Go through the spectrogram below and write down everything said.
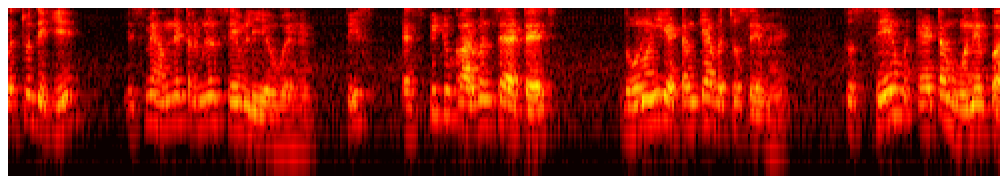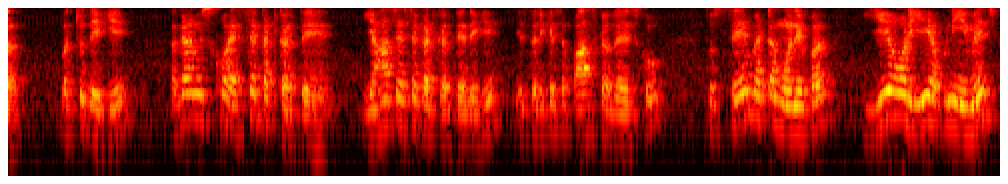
बच्चों देखिए इसमें हमने टर्मिनल सेम लिए हुए हैं। तो इस sp2 कार्बन से अटैच दोनों ही एटम क्या बच्चों? सेम है। तो सेम एटम होने पर, बच्चों देखिए, अगर हम इसको ऐसे कट करते हैं, यहाँ से ऐसे कट करते हैं, देखिए, इस तरीके से पास कर रहे हैं इसको तो सेम एटम होने पर ये और ये अपनी इमेज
